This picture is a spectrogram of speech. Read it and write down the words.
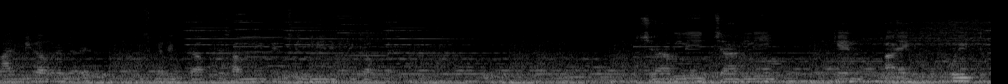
हाथ भी काँप मेरे। अब इसमें देखते हैं, आपके सामने पेंसिल ही Charlie Charlie can I quit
